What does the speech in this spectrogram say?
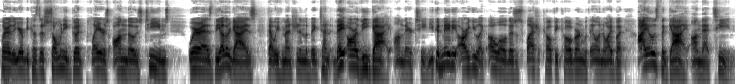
player of the year because there's so many good players on those teams. Whereas the other guys that we've mentioned in the Big Ten, they are the guy on their team. You could maybe argue like, oh well, there's a splash of Kofi Cockburn with Illinois, but Ayo's the guy on that team.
